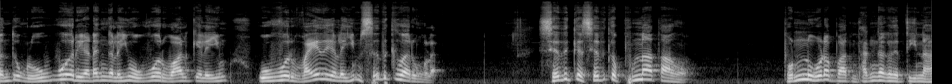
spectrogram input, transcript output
வந்து உங்களை ஒவ்வொரு இடங்களையும் ஒவ்வொரு வாழ்க்கையிலையும் ஒவ்வொரு வயதுகளையும் செதுக்குவார் உங்களை. செதுக்க செதுக்க புண்ணாத்தாகும். பொண்ணு கூட பார்த்து தங்கம் எடுத்தீங்கன்னா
